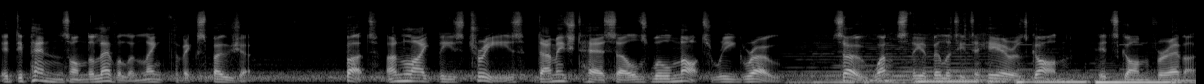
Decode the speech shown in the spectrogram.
It depends on the level and length of exposure. But, unlike these trees, damaged hair cells will not regrow. So, once the ability to hear is gone, it's gone forever.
